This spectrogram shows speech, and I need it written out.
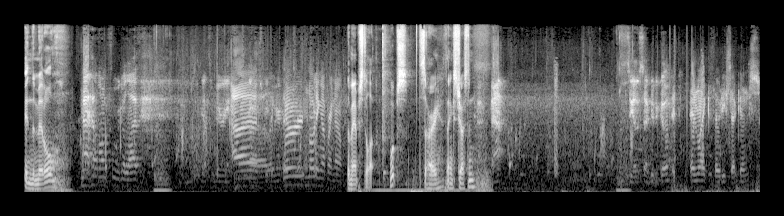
in the middle. Uh, we're loading up right now. The map's still up. Whoops. Sorry. Thanks, Justin. In like 30 seconds.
